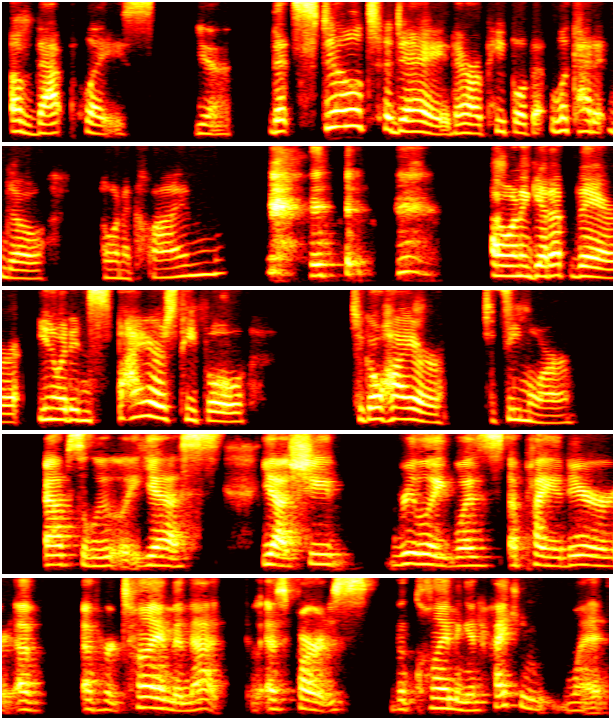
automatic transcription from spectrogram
of that place yeah. that still today there are people that look at it and go i want to climb. I want to get up there. You know it inspires people to go higher to see more. Absolutely yes. Yeah she really was a pioneer of of her time and that as far as the climbing and hiking went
